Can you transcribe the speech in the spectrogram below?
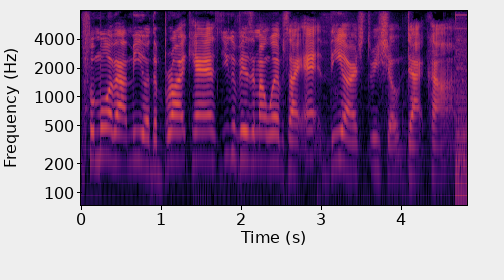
For more about me or the broadcast, you can visit my website at therh3show.com.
